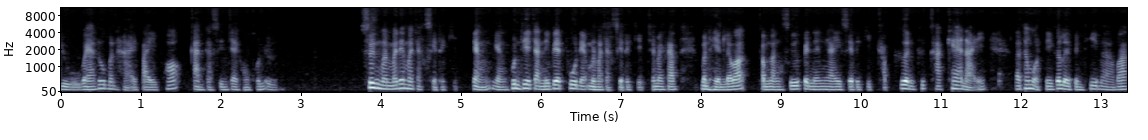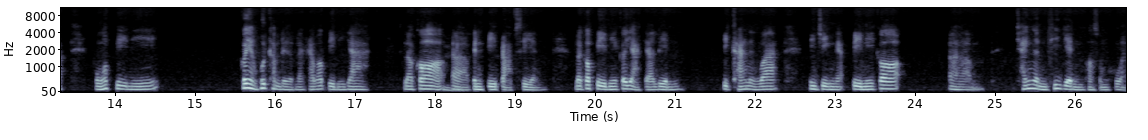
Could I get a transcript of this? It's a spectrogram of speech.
อยู่ๆแวลูมันหายไปเพราะการตัดสินใจของคนอื่น ซึ่งมันไม่ได้มาจากเศรษฐกิจ อย่างอย่างหุ้นที่อาจารย์นิเวศพูดเนี่ยมันมาจากเศรษฐกิจใช่ไหมครับ มันเห็นแล้วว่ากำลังซื้อเป็นยังไงเศรษฐกิจขับเคลื่อนคึกคักแค่ไหน แล้วทั้งหมดนี้ก็เลยเป็นที่มาว่า ผมว่าปีนี้ ก็ยังพูดคำเดิมนะครับ ว่าปีนี้ยาก แล้วก็เป็นปีปราบเซียน แล้วก็ปีนี้ก็อยากจะเรียนอีกครั้งหนึ่งว่า จริง ๆ เนี่ย ปีนี้ก็ใช้เงินที่เย็นพอสมควร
